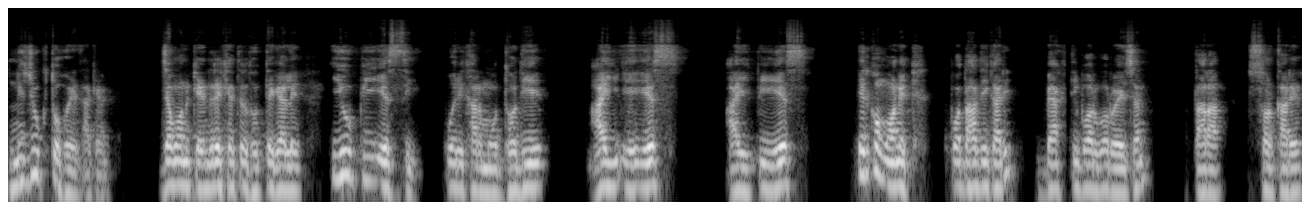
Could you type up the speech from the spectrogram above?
নিযুক্ত হয়ে থাকেন, যেমন কেন্দ্রের ক্ষেত্রে ধরতে গেলে ইউপিএসসি পরীক্ষার মধ্য দিয়ে, আইএএস আইপিএস এরকম অনেক পদাধিকারী, ব্যক্তিবর্গ রয়েছেন। তারা সরকারের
